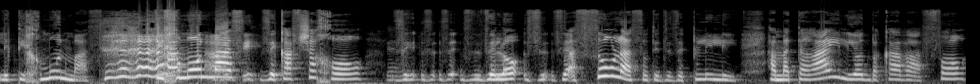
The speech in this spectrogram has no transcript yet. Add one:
לתחמון מס. תחמון מס. זה כף שחור, כן. לא, זה אסור לעשות את זה, זה פלילי. המטרה היא להיות בקו האפור,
